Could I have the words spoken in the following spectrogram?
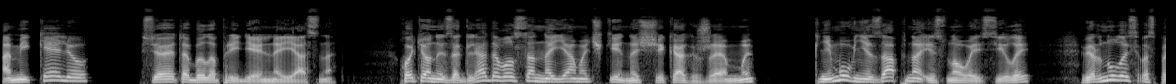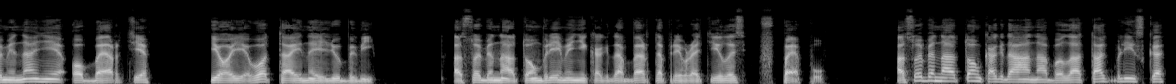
А Микелю все это было предельно ясно. Хоть он и заглядывался на ямочки на щеках Жеммы, к нему внезапно и с новой силой вернулось воспоминание о Берте и о его тайной любви. Особенно о том времени, когда Берта превратилась в Пепу. Особенно о том, когда она была так близко,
